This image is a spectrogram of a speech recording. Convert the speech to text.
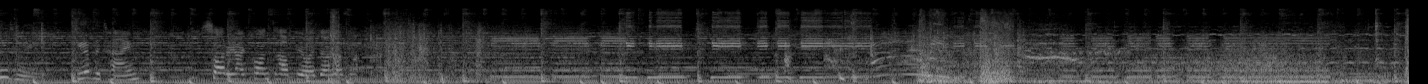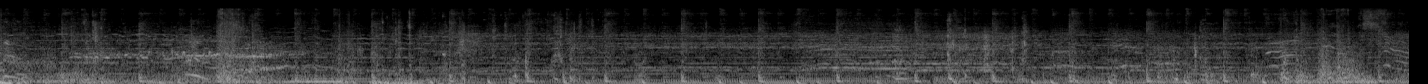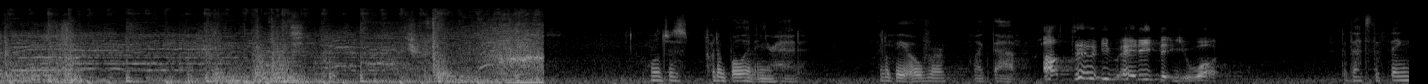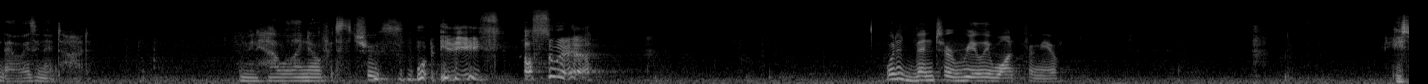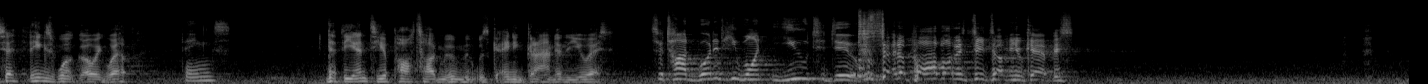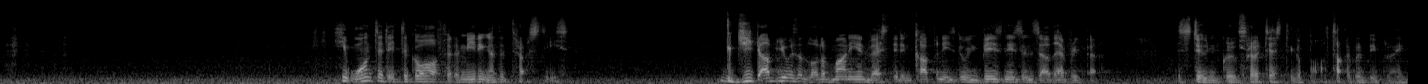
Excuse me, do you have the time? Sorry, I can't help you. I don't have my... We'll just put a bullet in your head. It'll be over like that. I'll tell you anything you want. But that's the thing, though, isn't it, Todd? I mean, how will I know if it's the truth? What it is, I swear. What did Venter really want from you? He said things weren't going well. Things? That the anti-apartheid movement was gaining ground in the U.S. So, Todd, what did he want you to do? To set a bomb on the GW campus. He wanted it to go off at a meeting of the trustees. The GW has a lot of money invested in companies doing business in South Africa. The student group protesting apartheid would be blamed.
